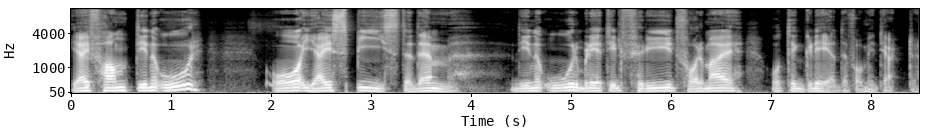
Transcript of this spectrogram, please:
Jeg fant dine ord, og jeg spiste dem. Dine ord ble til fryd for meg og til glede for mitt hjerte.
